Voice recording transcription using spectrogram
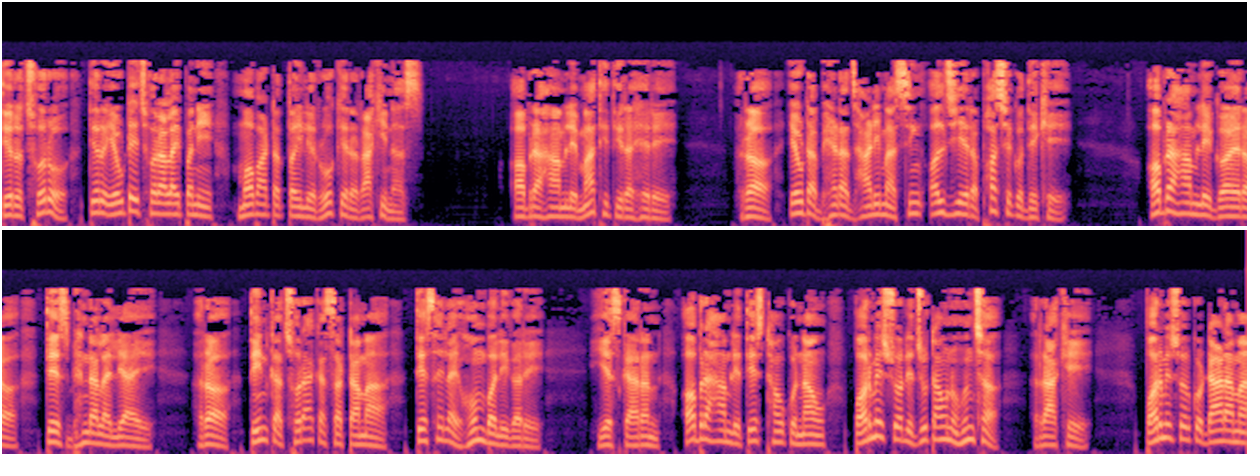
तेरो छोरो तेरो एउटै छोरालाई पनि मबाट तैले रोकेर राखिनस्। अब्राहमले माथितिर हेरे र एउटा भेडा झाडीमा सिंह अल्झिएर फसेको देखे। अब्राहमले गएर त्यस भेण्डालाई ल्याए र तिनका छोराका सट्टामा त्यसैलाई होम बलि गरे। यसकारण अब्राहमले त्यस ठाउँको नाउँ परमेश्वरले जुटाउनुहुन्छ राखे। परमेश्वरको डाँडामा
